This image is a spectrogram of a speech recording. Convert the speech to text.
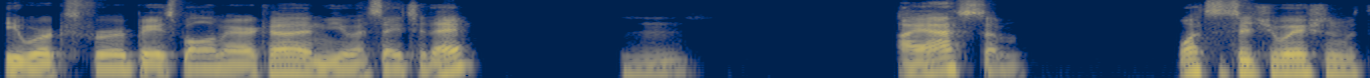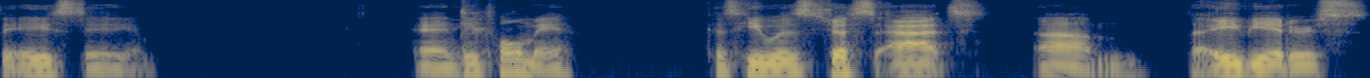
He works for Baseball America and USA Today. Mm-hmm. I asked him, "What's the situation with the A's stadium?" And he told me because he was just at um, the Aviators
